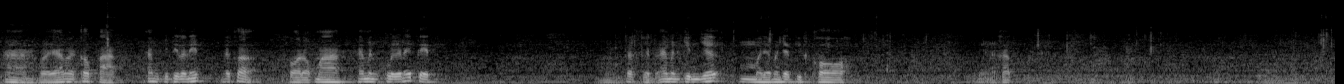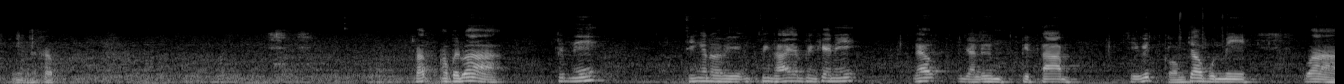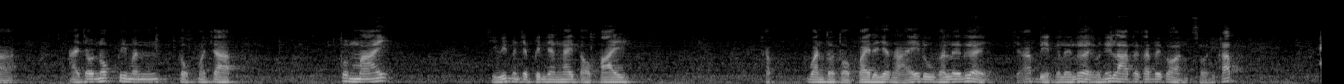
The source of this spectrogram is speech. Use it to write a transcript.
อ่าพอแล้วมันก็ปากให้มันกินทีละนิด แล้วก็ถอดออกมาให้มันเกลือให้ต็ดถ้าเกิดให้มันกินเยอะมันเดี๋ยวมันจะติดคอนี่นะครับนี่นะครับ ครับเอาเป็นว่าคลิปนี้ทิ้งกันโดยทิ้งท้ายกันเพียงแค่นี้ แล้วอย่าลืมติดตามชีวิตของเจ้าบุญมีว่า ไอ้เจ้านกที่มันตกมาจากต้นไม้ ชีวิตมันจะเป็นยังไงต่อไป ครับวันต่อๆไปเดี๋ยวจะถ่ายให้ดูกันเรื่อยๆ จะอัปเดตกันเรื่อยๆ วันนี้ลาไปกันไปก่อน สวัสดีครับ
